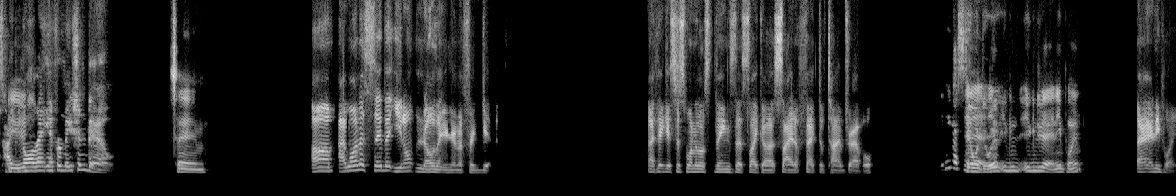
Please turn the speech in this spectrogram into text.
typing all that information down. Same. Um, I want to say that you don't know that you're gonna forget. I think it's just one of those things that's like a side effect of time travel I think I still Yeah, do you, it. you can you can do that at any point. at any point.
